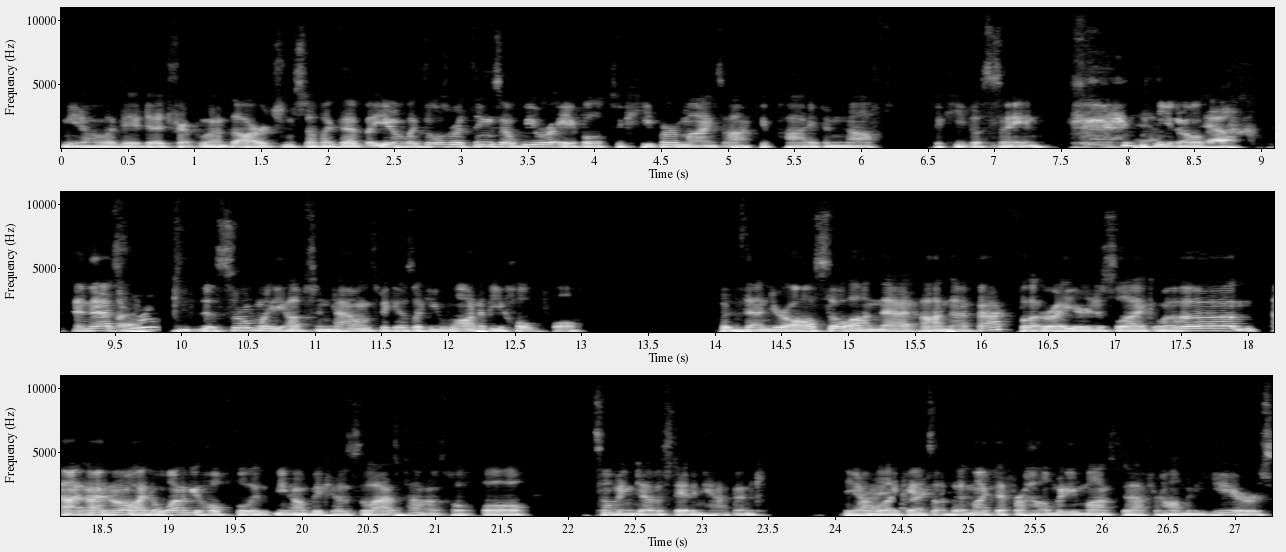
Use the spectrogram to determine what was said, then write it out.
you know they did a trip we went to the arch and stuff like that but you know like those were things that we were able to keep our minds occupied enough to keep us sane yeah. you know yeah. and that's right. really there's so many ups and downs because like you want to be hopeful but then you're also on that on that back foot, right? You're just like, well, I, I don't know, I don't want to be hopeful, you know, because the last time I was hopeful, something devastating happened. You know, right, like right. it's been like that for how many months after how many years.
